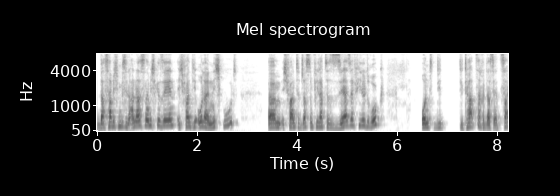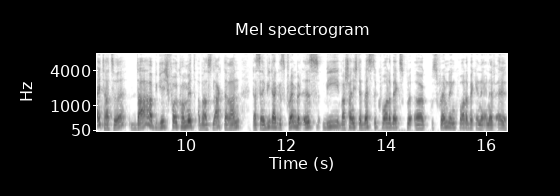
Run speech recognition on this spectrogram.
das habe ich ein bisschen anders nämlich gesehen. Ich fand die O-Line nicht gut. Ähm, ich fand, Justin Field hatte sehr, sehr viel Druck. Und die, die Tatsache, dass er Zeit hatte, da gehe ich vollkommen mit, aber es lag daran, dass er wieder gescrambled ist, wie wahrscheinlich der beste Quarterback, äh, Scrambling Quarterback in der NFL.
